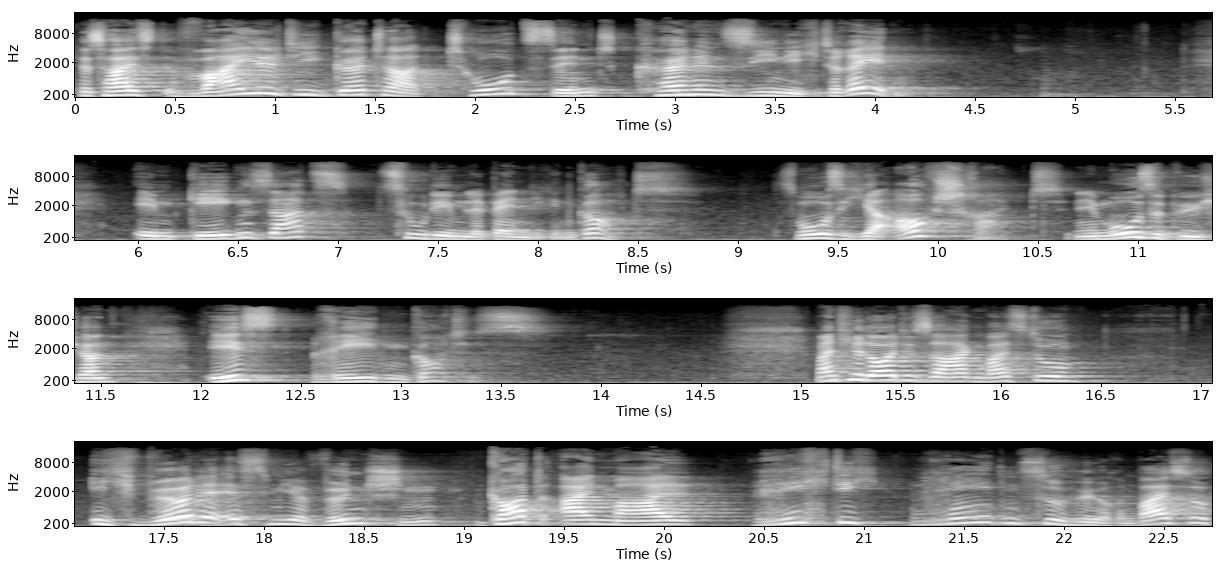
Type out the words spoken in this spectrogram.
Das heißt, weil die Götter tot sind, können sie nicht reden. Im Gegensatz zu dem lebendigen Gott. Was Mose hier aufschreibt in den Mosebüchern, ist Reden Gottes. Manche Leute sagen, weißt du, ich würde es mir wünschen, Gott einmal richtig reden zu hören. Weißt du,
